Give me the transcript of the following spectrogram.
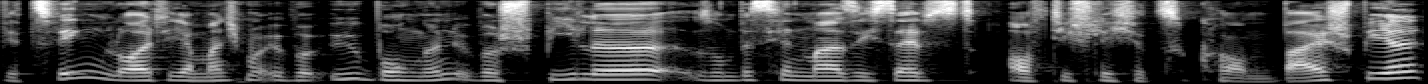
wir zwingen Leute ja manchmal über Übungen, über Spiele so ein bisschen mal sich selbst auf die Schliche zu kommen. Beispiel,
